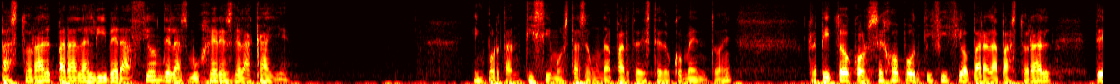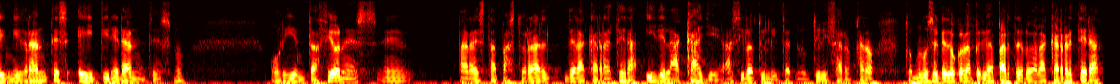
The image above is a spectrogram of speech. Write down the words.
pastoral para la liberación de las mujeres de la calle. Importantísimo esta segunda parte de este documento. ¿eh? Repito, Consejo Pontificio para la Pastoral de Inmigrantes e Itinerantes. Orientaciones ¿eh? para esta pastoral de la carretera y de la calle. Así lo, utilizaron. Claro, todo el mundo se quedó con la primera parte de lo de la carretera,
